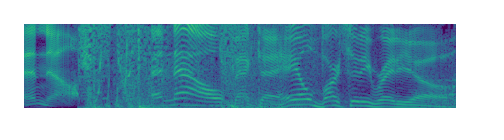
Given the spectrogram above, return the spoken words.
And now. And now, Back to Hail Varsity Radio.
